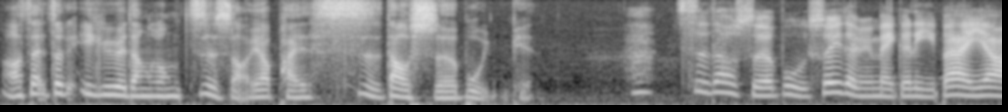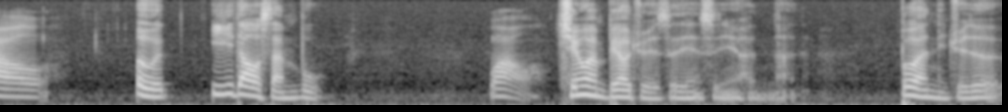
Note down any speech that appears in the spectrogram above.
然后在这个一个月当中，至少要拍四到十二部影片啊，四到十二部，所以等于每个礼拜要二一到三部。哇哦！千万不要觉得这件事情很难，不然你觉得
